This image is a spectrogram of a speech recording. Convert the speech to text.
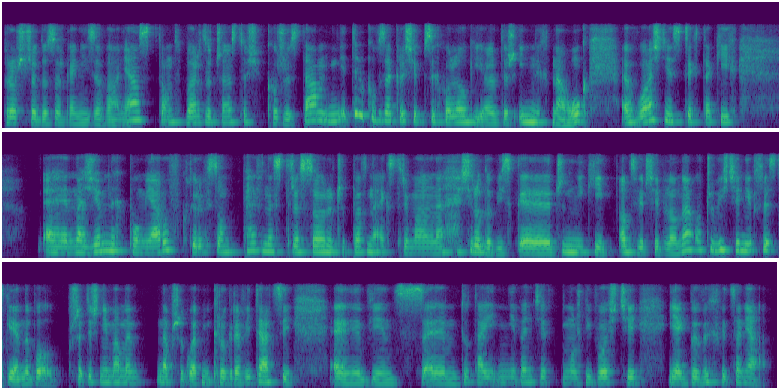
prostsze do zorganizowania, stąd bardzo często się korzysta nie tylko w zakresie psychologii, ale też innych nauk, właśnie z tych takich e, naziemnych pomiarów, w których są pewne stresory czy pewne ekstremalne środowiska, e, czynniki odzwierciedlone. Oczywiście nie wszystkie, no bo przecież nie mamy na przykład mikrograwitacji, e, więc tutaj nie będzie możliwości jakby wychwycenia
